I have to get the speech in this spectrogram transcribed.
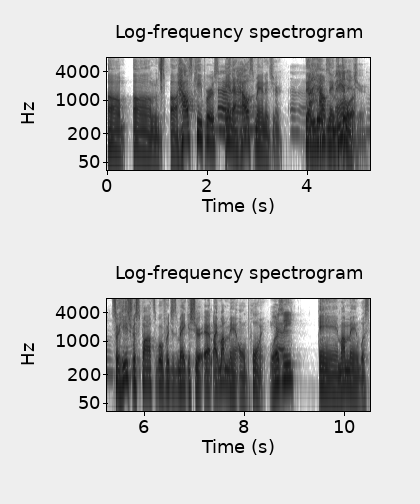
um, um, uh, housekeepers, and a house manager that live house next manager. door. So he's responsible for just making sure, like my man, on point. Was he? and my man was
